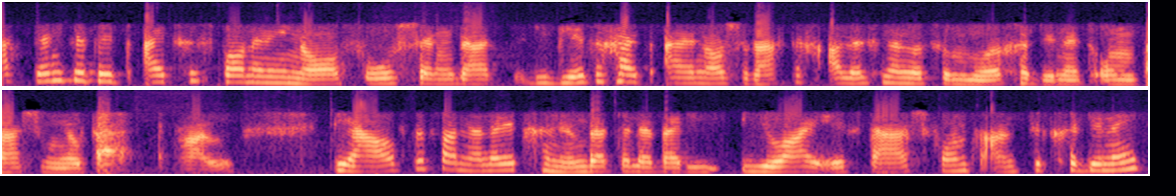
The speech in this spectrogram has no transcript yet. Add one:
ek dink dit het uitgestaan in die navorsing dat die besigheidseienaars regtig alles in hulle vermoë gedoen het om personeel te hou die helfte van hulle het genoem dat hulle by die UIF Staatsfonds aansoek gedoen het.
